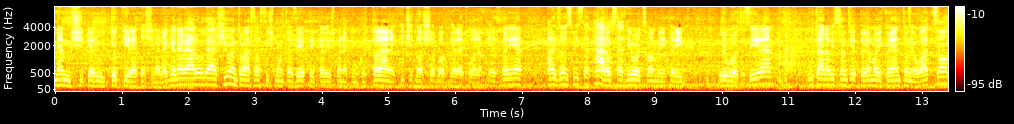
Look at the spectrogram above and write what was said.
nem sikerült tökéletesen a regenerálódás. Juan Thomas azt is mondta az értékelésben nekünk, hogy talán egy kicsit lassabban kellett volna kezdenie. Hudson Smithnek 380 méterig ő volt az élen, utána viszont jött a jamaikai Antonio Watson,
